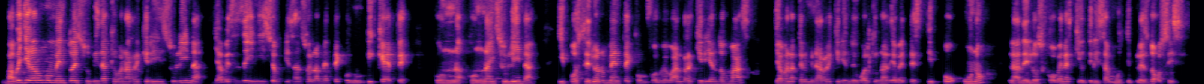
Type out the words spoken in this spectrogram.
va a llegar un momento de su vida que van a requerir insulina y a veces de inicio empiezan solamente con un piquete, con una, con una insulina y posteriormente, conforme van requiriendo más, ya van a terminar requiriendo igual que una diabetes tipo 1, la de los jóvenes que utilizan múltiples dosis.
